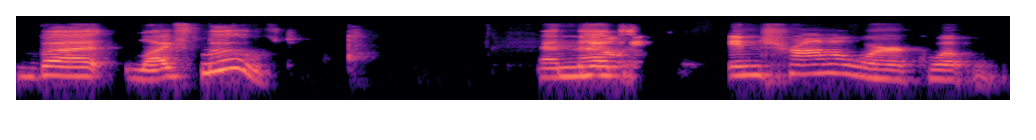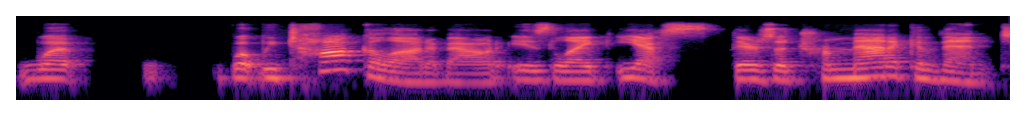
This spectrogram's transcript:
but life moved. And that's. You know, in trauma work, what, what what we talk a lot about is like, yes, there's a traumatic event,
